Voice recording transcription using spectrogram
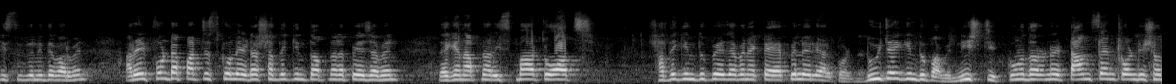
কিস্তিতে নিতে পারবেন। আর এই ফোনটা পারচেস করলে এটার সাথে কিন্তু আপনারা পেয়ে যাবেন, দেখেন আপনার স্মার্ট ওয়াচ সাথে কিন্তু পেয়ে যাবেন একটা অ্যাপেলের এয়ারপড দুইটাই কিন্তু পাবেন, নিশ্চিত। কোনো ধরনের টার্মস অ্যান্ড কন্ডিশন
